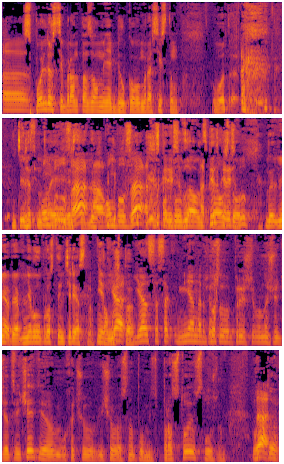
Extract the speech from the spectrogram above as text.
А, Спойлер, Сибрант назвал меня белковым расистом. Вот. Интересно он твоя был версия. За, да? а он был за, а ты, скорее всего, был за, он а сказал, ты, скорее что... всего... Да, нет, я, мне было просто интересно. Нет, потому я, что... я со, меня, наверное, Сейчас, то, что... прежде чем вы начнете отвечать, я хочу еще раз напомнить. Простое в сложном. Вот, да, вот,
